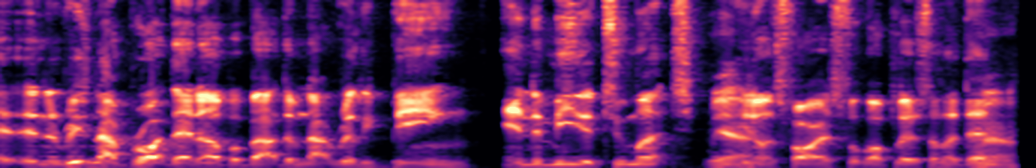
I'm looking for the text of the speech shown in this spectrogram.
And the reason I brought that up about them not really being in the media too much, Yeah. you know, as far as football players stuff like that. Yeah.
